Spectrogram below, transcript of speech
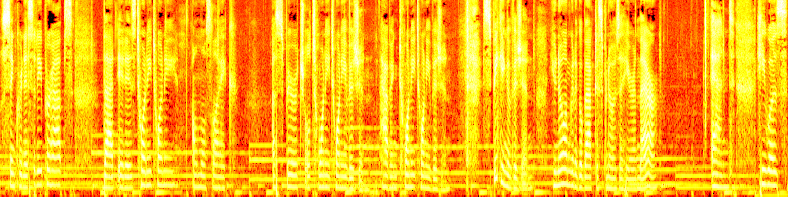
synchronicity, perhaps, that it is 2020, almost like a spiritual 2020 vision, having 2020 vision. Speaking of vision, you know I'm going to go back to Spinoza here and there. And he was,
